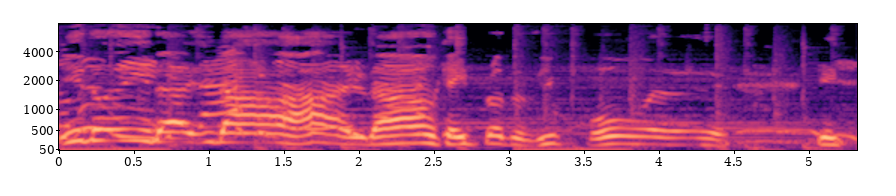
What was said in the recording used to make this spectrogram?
E do e vídeo, da, e tá? da, Que não, quem produziu foi. Quem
